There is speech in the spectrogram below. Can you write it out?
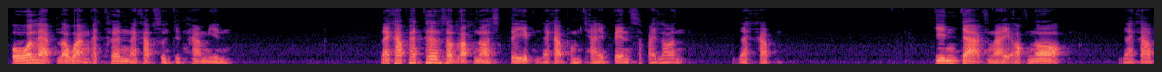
โอเวอร์แลประหว่างแพทเทิร์นนะครับ 0.5 มิลนะครับแพทเทิร์นสำหรับ non strip นะครับ ผมใช้เป็นสไปรอนนะครับ กินจากในออกนอกนะครับ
